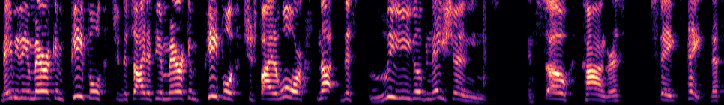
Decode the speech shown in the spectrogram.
Maybe the American people should decide if the American people should fight a war, not this League of Nations. And so Congress states, hey, that's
